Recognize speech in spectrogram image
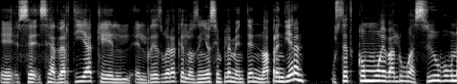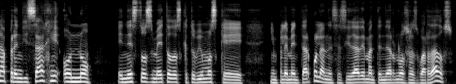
eh, se, se, advertía que el, el, riesgo era que los niños simplemente no aprendieran. ¿Usted cómo evalúa si hubo un aprendizaje o no en estos métodos que tuvimos que implementar por la necesidad de mantenernos resguardados?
